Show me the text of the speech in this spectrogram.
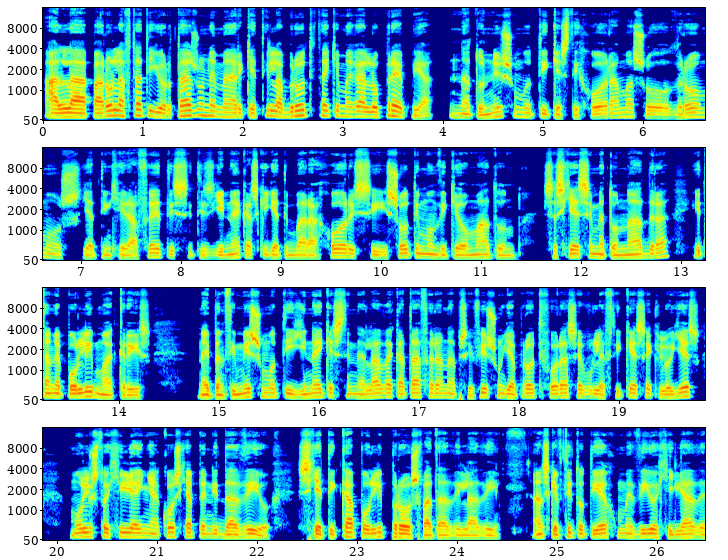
αλλά παρόλα αυτά τη γιορτάζουν με αρκετή λαμπρότητα και μεγαλοπρέπεια. Να τονίσουμε ότι και στη χώρα μας ο δρόμος για την χειραφέτηση της γυναίκας και για την παραχώρηση ισότιμων δικαιωμάτων σε σχέση με τον άντρα ήταν πολύ μακρύς να υπενθυμίσουμε ότι οι γυναίκες στην Ελλάδα κατάφεραν να ψηφίσουν για πρώτη φορά σε βουλευτικές εκλογές μόλις το 1952, σχετικά πολύ πρόσφατα δηλαδή, αν σκεφτείτε ότι έχουμε 2020.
